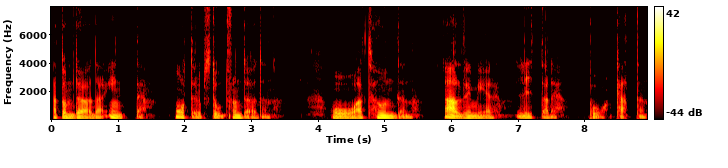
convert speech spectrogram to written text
att de döda inte återuppstod från döden och att hunden aldrig mer litade på katten.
